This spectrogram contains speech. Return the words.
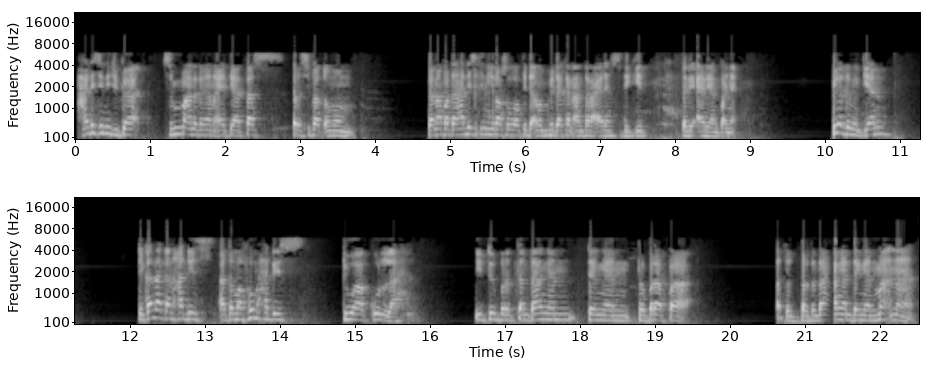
Hadis ini juga semakna dengan ayat di atas bersifat umum. Karena pada hadis ini Rasulullah tidak membedakan antara air yang sedikit dari air yang banyak. Bila demikian, Dikarenakan hadis atau mafhum hadis dua kullah itu bertentangan dengan beberapa atau bertentangan dengan makna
